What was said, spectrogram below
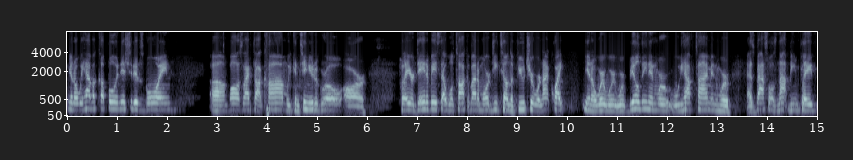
you know, we have a couple initiatives going on ballslife.com. We continue to grow our player database that we'll talk about in more detail in the future. We're not quite, you know, we're we're, we're building and we're we have time and we're as basketball's not being played,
